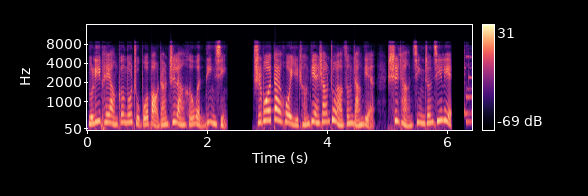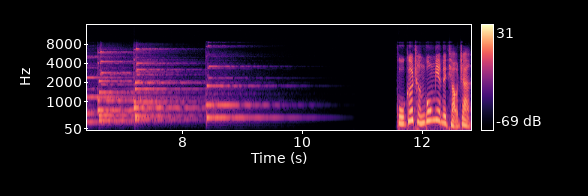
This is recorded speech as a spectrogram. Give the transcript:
努力培养更多主播，保障质量和稳定性。直播带货已成电商重要增长点，市场竞争激烈。谷歌成功面对挑战，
